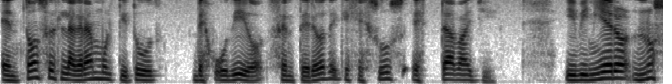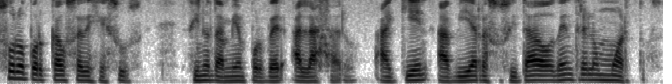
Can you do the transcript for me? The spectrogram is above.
entonces la gran multitud de judíos se enteró de que Jesús estaba allí, y vinieron no solo por causa de Jesús, sino también por ver a Lázaro, a quien había resucitado de entre los muertos.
